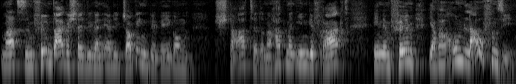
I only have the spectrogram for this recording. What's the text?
Man hat es im Film dargestellt, wie wenn er die Joggingbewegung startet. Und dann hat man ihn gefragt in dem Film, ja, warum laufen Sie?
